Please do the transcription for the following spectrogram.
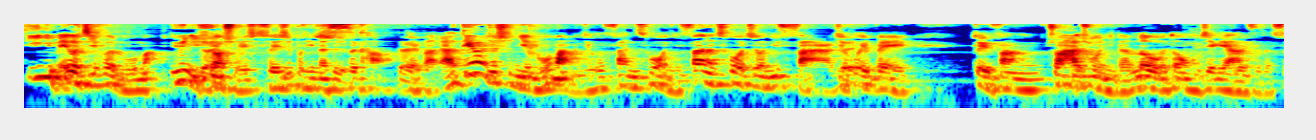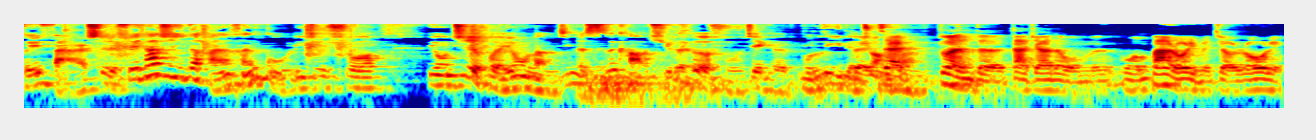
第一，你没有机会鲁莽，因为你需要随随时不停的思考，对对吧？然后第二就是你鲁莽，你就会犯错，你犯了错之后，你反而就会被对方抓住你的漏洞，这个样子的。所以反而是，所以它是一个好像很鼓励，就是说用智慧、用冷静的思考去克服这个不利的状况。不断的大家的我们我们八柔里面叫 rolling，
